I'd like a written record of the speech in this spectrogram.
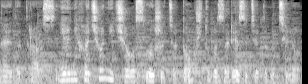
на этот раз, я не хочу ничего слышать о том, чтобы зарезать этого теленка».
